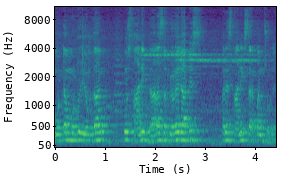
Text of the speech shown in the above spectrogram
મોટામાં મોટું યોગદાન હું સ્થાનિક ધારાસભ્યોને જ આપીશ અને સ્થાનિક સરપંચોને.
